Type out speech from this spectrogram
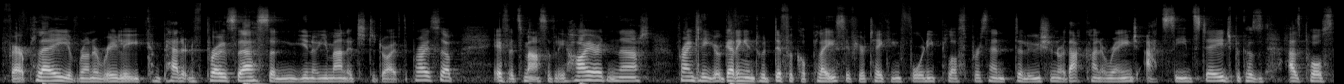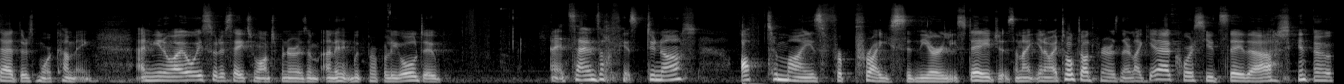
fair play, you've run a really competitive process and you know you managed to drive the price up. If it's massively higher than that, frankly, you're getting into a difficult place if you're taking 40 plus percent dilution or that kind of range at seed stage, because as Paul said, there's more coming. And you know, I always sort of say to entrepreneurs, and I think we probably all do, and it sounds obvious, do not optimize for price in the early stages. And I, you know, I talk to entrepreneurs and they're like, yeah, of course you'd say that. You know,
